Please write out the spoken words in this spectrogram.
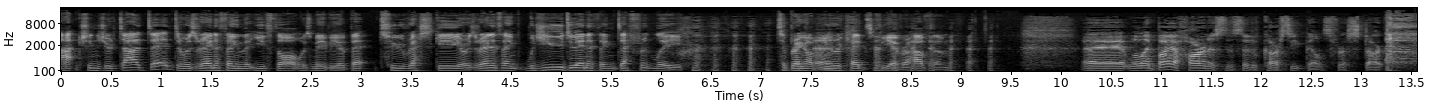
actions your dad did, or was there anything that you thought was maybe a bit too risky, or is there anything? Would you do anything differently to bring up your kids if you ever have them? Uh, well, I'd buy a harness instead of car seat belts for a start.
